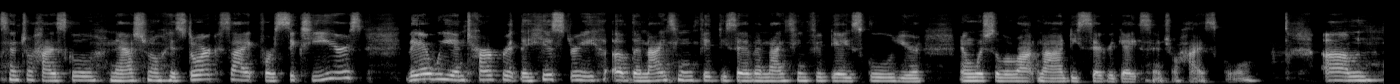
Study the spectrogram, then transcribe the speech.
Central High School National Historic Site for six years. There we interpret the history of the 1957-1958 school year in which Little Rock 9 desegregates Central High School. Um,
